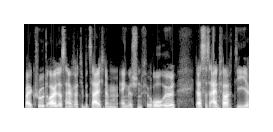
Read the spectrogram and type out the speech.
Bei Crude Oil ist einfach die Bezeichnung im Englischen für Rohöl. Das ist einfach die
